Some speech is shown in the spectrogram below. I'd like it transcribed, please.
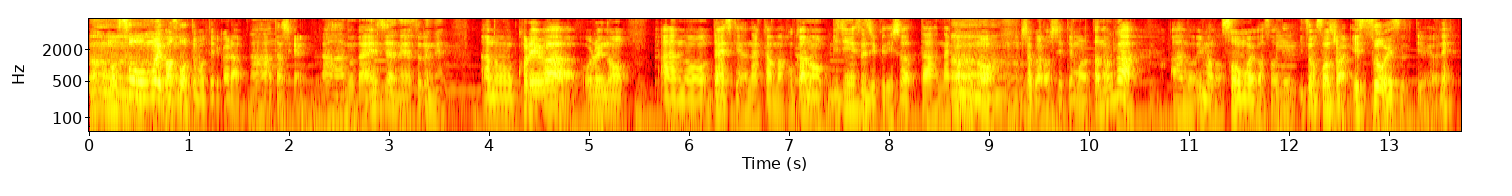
うんもうそう思えばそうって思ってるから、ああ、確かに。ああ、でも大事だね、それね。あのこれは俺のあの大好きな仲間他のビジネス塾で一緒だった仲間のうんうんうん。人から教えてもらったのが、あの今のそう思えばそうでいつもその人は SOS っていうよね。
